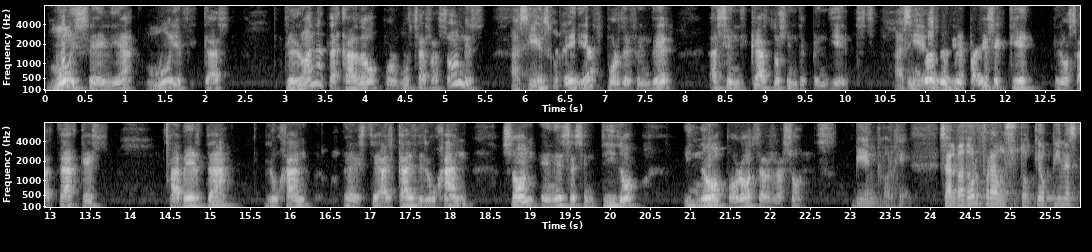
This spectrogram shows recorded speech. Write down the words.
muy seria, muy eficaz, lo han atacado por muchas razones. Así es. Entre ellas, por defender a sindicatos independientes. Así Entonces, me parece que los ataques a Berta Luján, este alcalde Luján, son en ese sentido y no por otras razones. Bien, Jorge. Salvador Frausto, ¿qué opinas?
